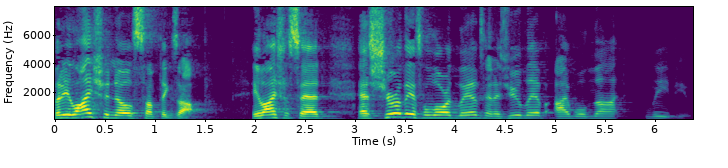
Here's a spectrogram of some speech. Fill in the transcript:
But Elisha knows something's up. Elisha said, As surely as the Lord lives and as you live, I will not leave you.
